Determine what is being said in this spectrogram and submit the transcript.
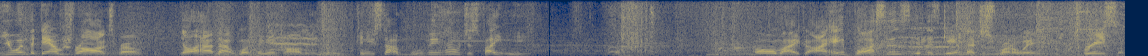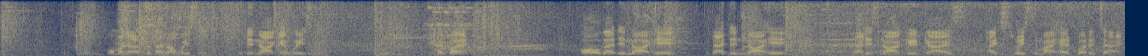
You and the damn frogs, bro. Y'all have that one thing in common. Can you stop moving, bro? Just fight me. Oh my god, I hate bosses in this game that just run away. Freeze. Oh my god, I thought that got wasted. It did not get wasted. Eh, headbutt. Oh, that did not hit. That did not hit. That is not good, guys. I just wasted my headbutt attack.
